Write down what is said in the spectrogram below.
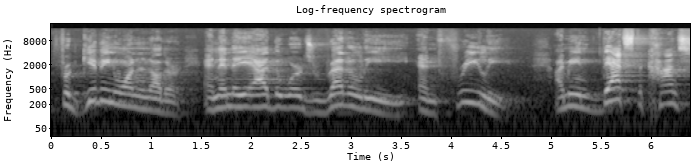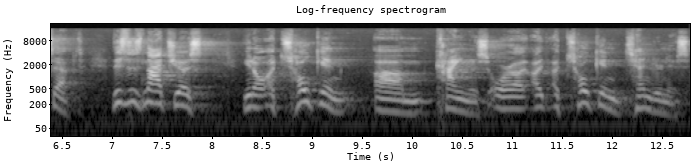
forgiving one another. And then they add the words readily and freely. I mean, that's the concept. This is not just, you know, a token um, kindness or a, a, token tenderness,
